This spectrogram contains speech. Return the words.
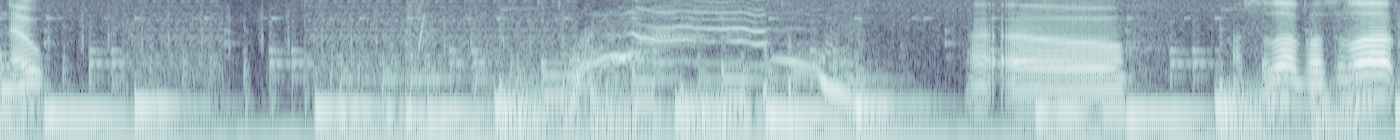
Nope. Hustle up, hustle up.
